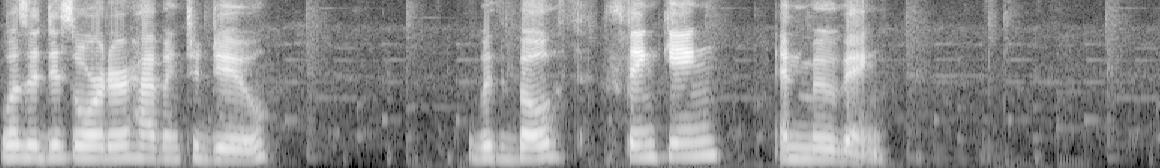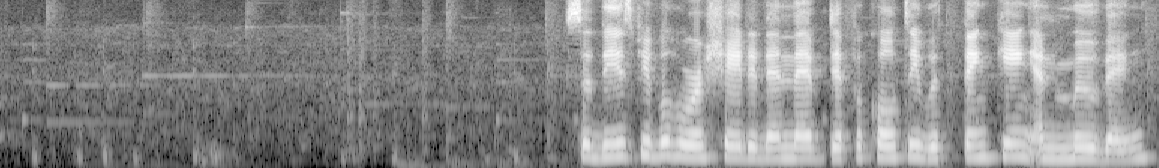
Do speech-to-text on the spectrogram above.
was a disorder having to do with both thinking and moving. So these people who are shaded in, they have difficulty with thinking and moving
